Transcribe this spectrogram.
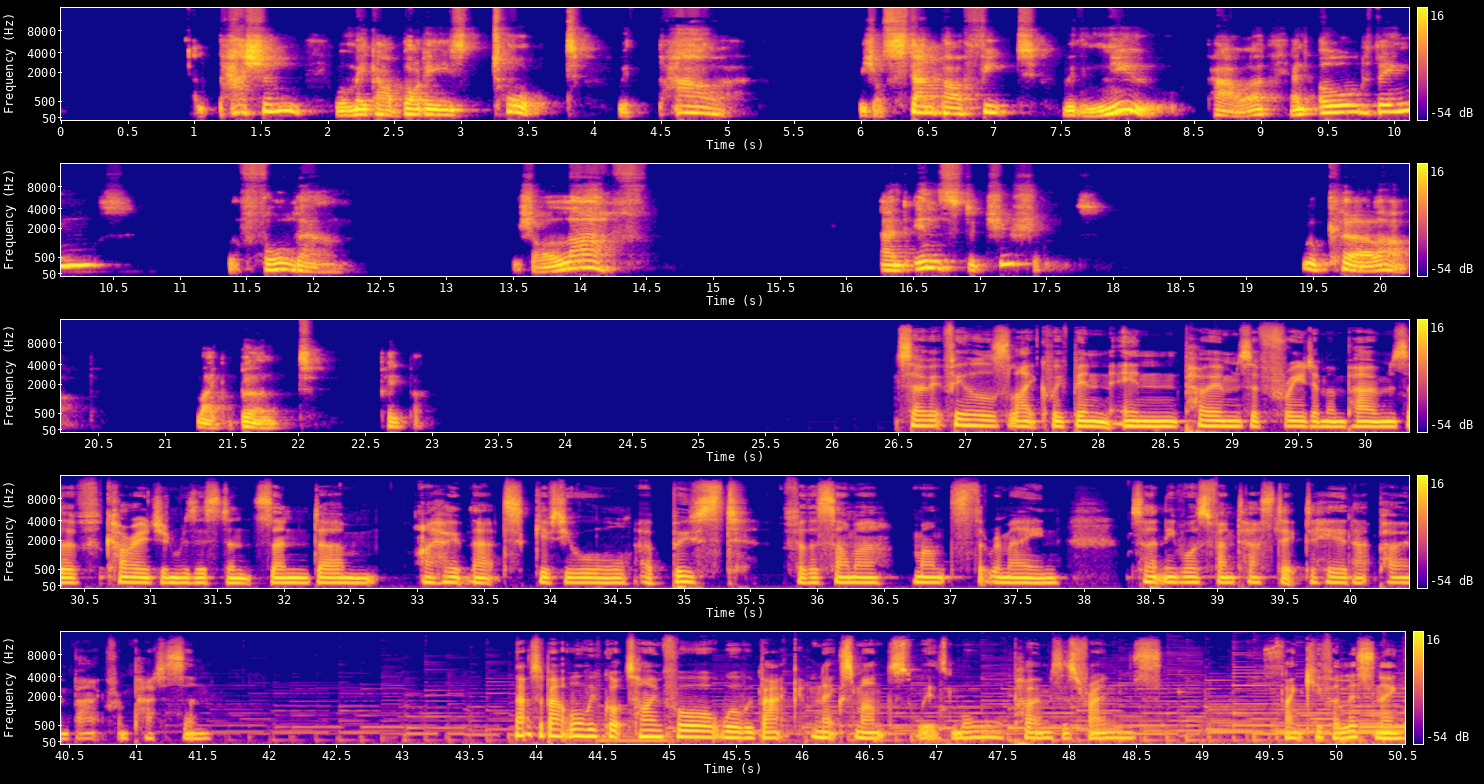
And passion will make our bodies taut with power. We shall stamp our feet with new power, and old things will fall down. We shall laugh, and institutions will curl up like burnt paper. So it feels like we've been in poems of freedom and poems of courage and resistance. And um, I hope that gives you all a boost for the summer months that remain. Certainly was fantastic to hear that poem back from Paterson. That's about all we've got time for. We'll be back next month with more Poems as Friends. Thank you for listening.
